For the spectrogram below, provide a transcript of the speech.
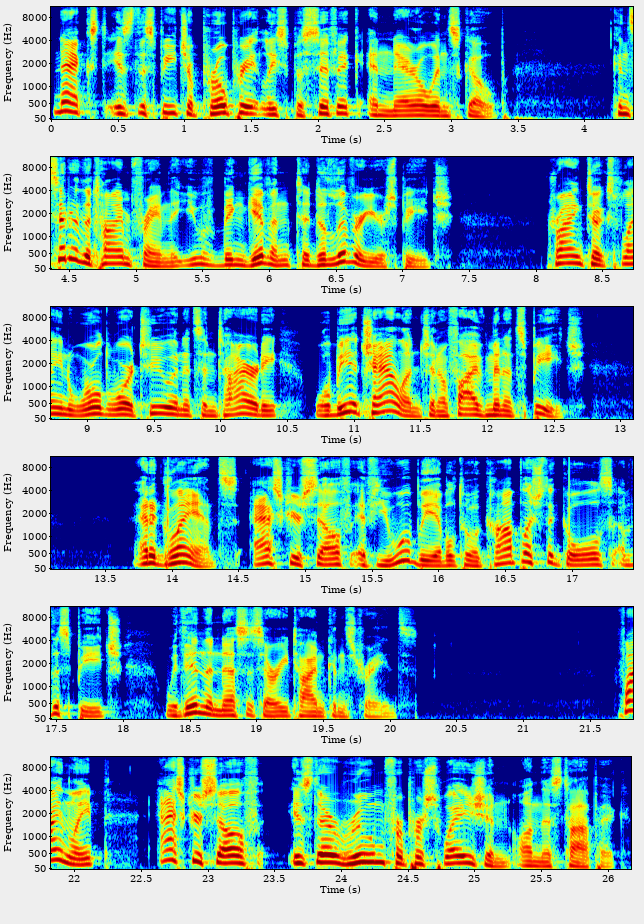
Next, is the speech appropriately specific and narrow in scope? Consider the time frame that you have been given to deliver your speech. Trying to explain World War II in its entirety will be a challenge in a five minute speech. At a glance, ask yourself if you will be able to accomplish the goals of the speech within the necessary time constraints. Finally, ask yourself is there room for persuasion on this topic?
